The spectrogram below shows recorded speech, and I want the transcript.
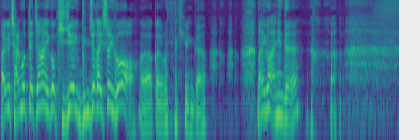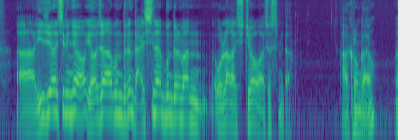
아 이거 잘못됐잖아 이거 기계에 문제가 있어 이거 아, 약간 이런 느낌인가요? 나 이거 아닌데. 아 이지연 씨는요 여자분들은 날씬한 분들만 올라가시죠 하셨습니다. 아 그런가요? 예.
